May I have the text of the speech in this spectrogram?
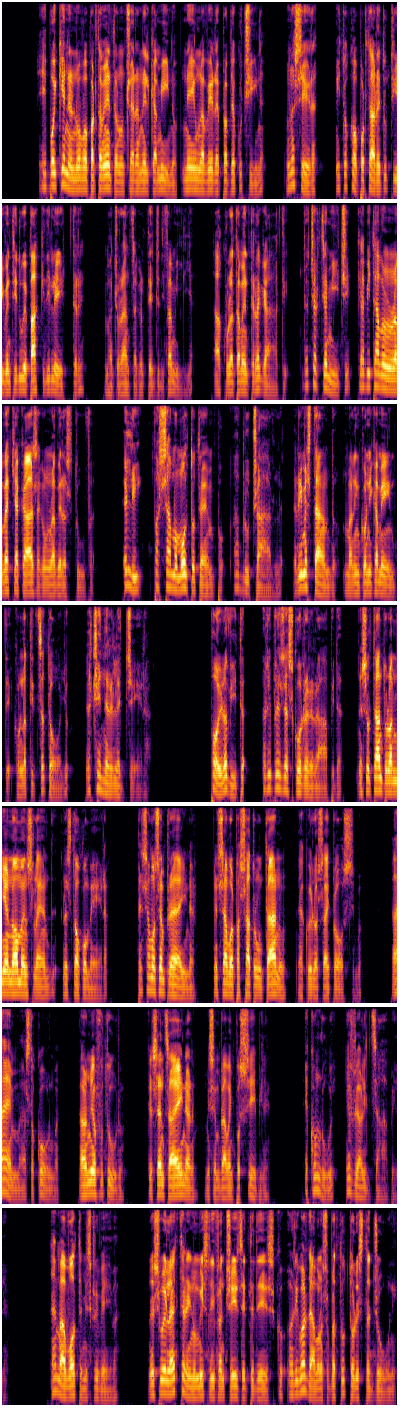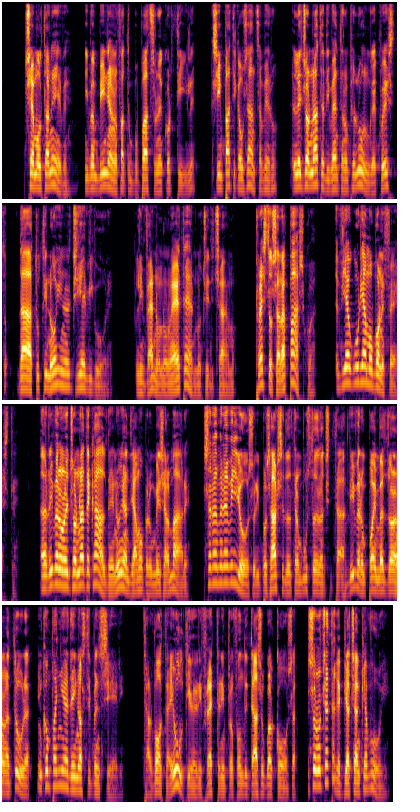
E poiché nel nuovo appartamento non c'era né il camino né una vera e propria cucina, una sera mi toccò portare tutti i 22 pacchi di lettere, maggioranza carteggi di famiglia, accuratamente legati da certi amici che abitavano una vecchia casa con una vera stufa. E lì passammo molto tempo a bruciarle, rimestando malinconicamente con l'attizzatoio la cenere leggera. Poi la vita riprese a scorrere rapida e soltanto la mia no man's land restò com'era. Pensavo sempre a Einer, pensavo al passato lontano e a quello assai prossimo, a Emma, a Stoccolma, al mio futuro, che senza Einer mi sembrava impossibile e con lui irrealizzabile. Emma a volte mi scriveva. Le sue lettere, in un misto di francese e tedesco, riguardavano soprattutto le stagioni. C'è molta neve, i bambini hanno fatto un pupazzo nel cortile, simpatica usanza, vero? Le giornate diventano più lunghe e questo dà a tutti noi energia e vigore. L'inverno non è eterno, ci diciamo. Presto sarà Pasqua. Vi auguriamo buone feste. Arrivano le giornate calde e noi andiamo per un mese al mare. Sarà meraviglioso riposarsi dal trambusto della città, vivere un po' in mezzo alla natura, in compagnia dei nostri pensieri. Talvolta è utile riflettere in profondità su qualcosa. Sono certa che piace anche a voi.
